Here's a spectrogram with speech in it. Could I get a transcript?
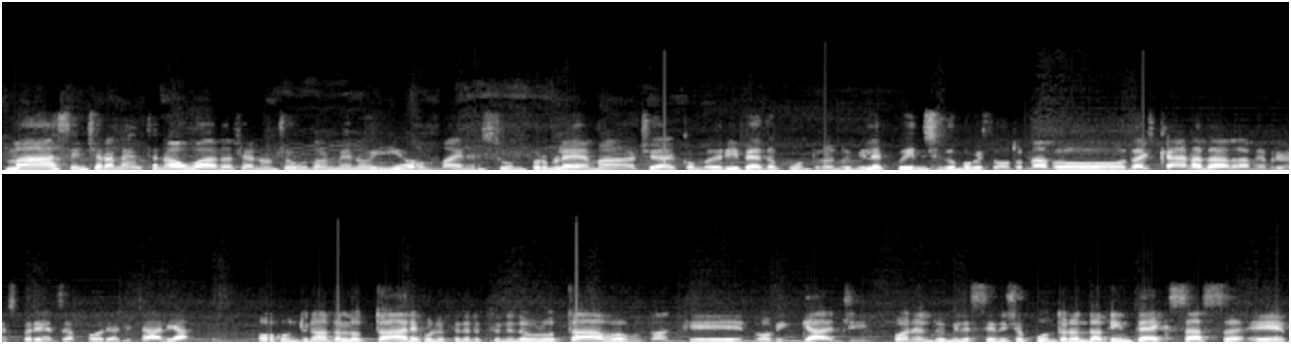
Ma sinceramente no, guarda, cioè non ci ho avuto almeno io mai nessun problema. Cioè, come ripeto appunto, nel 2015, dopo che sono tornato dal Canada, la mia prima esperienza fuori all'Italia, ho continuato a lottare con le federazioni dove lottavo, ho avuto anche nuovi ingaggi. Poi nel 2016 appunto ero andato in Texas e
